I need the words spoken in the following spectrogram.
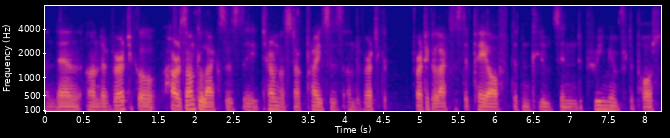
And then on the vertical, horizontal axis, the terminal stock prices on the vertical vertical axis, the payoff that includes in the premium for the put,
